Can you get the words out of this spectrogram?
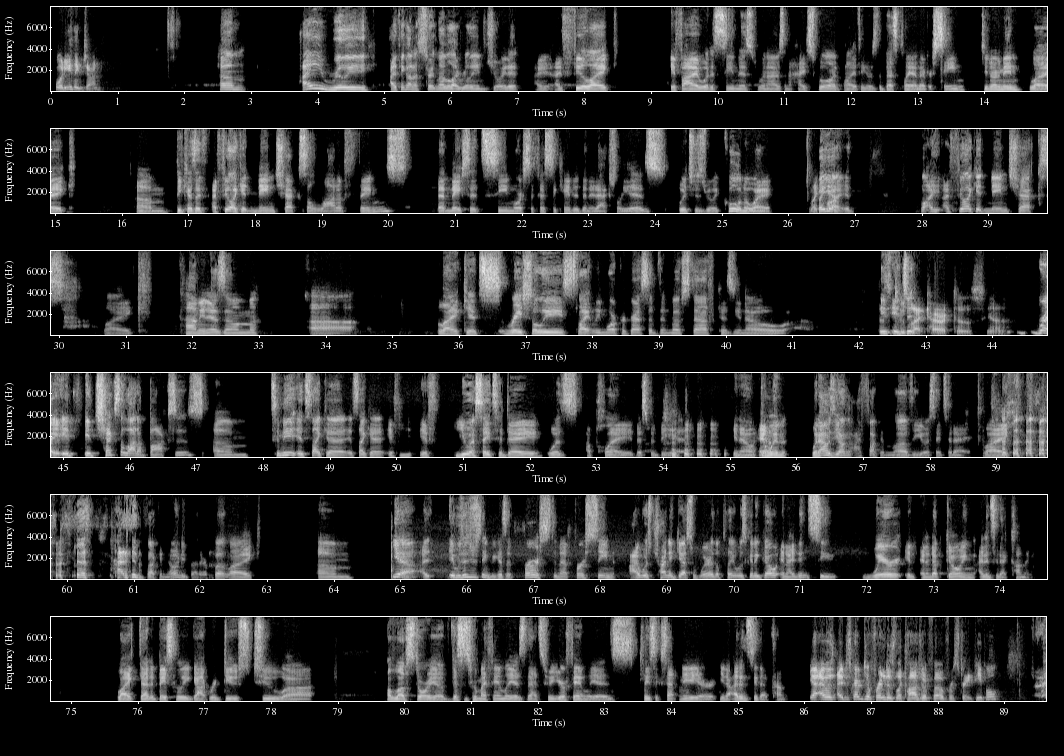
what do you think john Um, I really, I think on a certain level, I really enjoyed it. I, I feel like if I would have seen this when I was in high school, I'd probably think it was the best play I've ever seen. Do you know what I mean? Like, um, because I, I feel like it name checks a lot of things that makes it seem more sophisticated than it actually is, which is really cool in a way. Like but yeah it well I, I feel like it name checks like communism uh like it's racially slightly more progressive than most stuff because you know there's it- two black characters. Yeah. right it it checks a lot of boxes um to me it's like a it's like a if if usa today was a play this would be it you know and Yeah. when when i was young i fucking loved the usa today like I didn't fucking know any better, but like, um, yeah, I, it was interesting because at first, in that first scene, I was trying to guess where the play was going to go, and I didn't see where it ended up going. I didn't see that coming. Like that, it basically got reduced to uh, a love story of this is who my family is, that's who your family is. Please accept me, or you know, I didn't see that coming. yeah i was i described it to a friend as la cage aux folles for straight people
